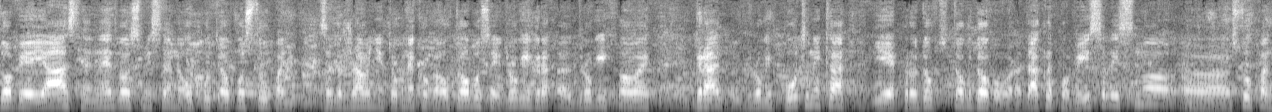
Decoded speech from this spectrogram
dobije jasne, nedvosmislene upute o postupanju. Zadržavanje tog nekog autobusa i drugih, drugih, ovaj, drugih putnika je produkt tog dogovora. Dakle, povisili smo e, stupanj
